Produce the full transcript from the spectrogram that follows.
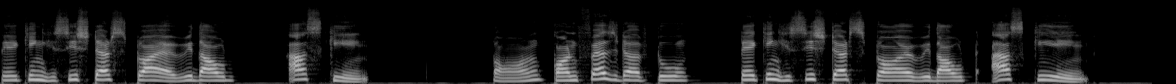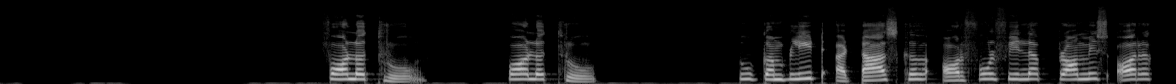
taking his sister's toy without asking. Tom confessed up to taking his sister's toy without asking. Follow through follow through. To complete a task or fulfill a promise or a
